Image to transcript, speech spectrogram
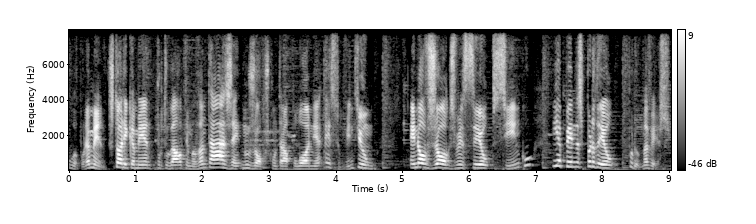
o apuramento. Historicamente, Portugal tem uma vantagem nos jogos contra a Polónia em sub-21. Em nove jogos venceu cinco e apenas perdeu por uma vez.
